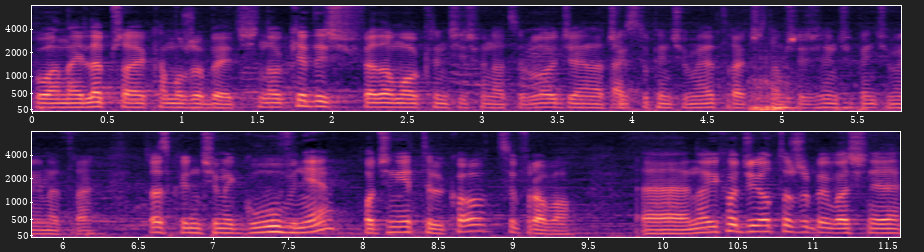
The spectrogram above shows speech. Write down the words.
była najlepsza, jaka może być. No kiedyś, wiadomo, kręciliśmy na celuloidzie, na 35 mm, czy tam 65 mm. Teraz kręcimy głównie, choć nie tylko, cyfrowo. E, no i chodzi o to, żeby właśnie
